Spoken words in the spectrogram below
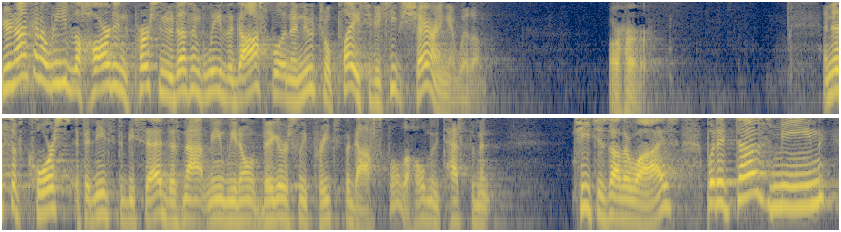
You're not going to leave the hardened person who doesn't believe the gospel in a neutral place if you keep sharing it with him or her. And this, of course, if it needs to be said, does not mean we don't vigorously preach the gospel. The whole New Testament teaches otherwise. But it does mean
